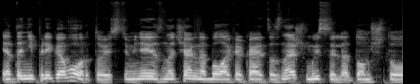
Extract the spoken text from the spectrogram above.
Это не приговор. То есть у меня изначально была какая-то, знаешь, мысль о том, что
